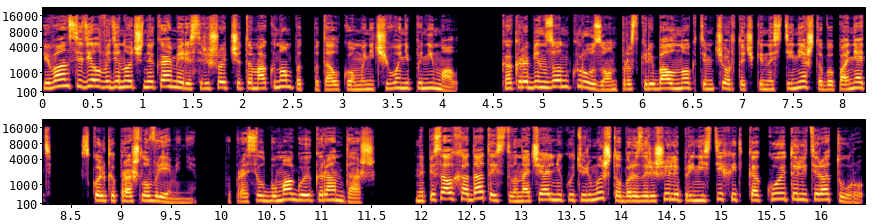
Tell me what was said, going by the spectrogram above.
Иван сидел в одиночной камере с решетчатым окном под потолком и ничего не понимал. Как Робинзон Крузо, он проскребал ногтем черточки на стене, чтобы понять, сколько прошло времени. Попросил бумагу и карандаш. Написал ходатайство начальнику тюрьмы, чтобы разрешили принести хоть какую-то литературу.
